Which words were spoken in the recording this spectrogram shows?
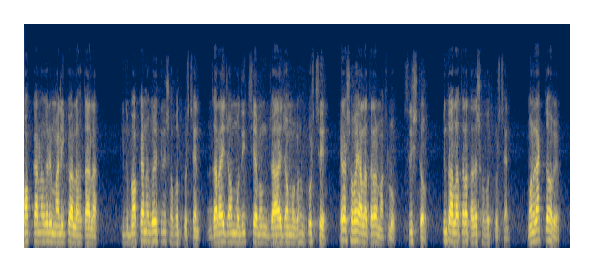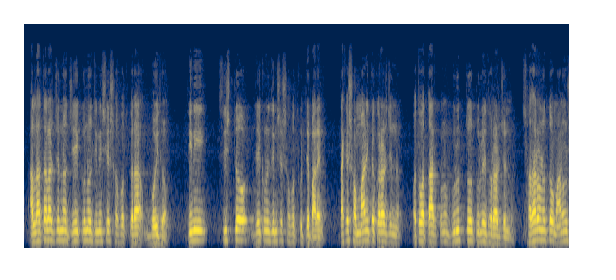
মক্কা নগরের মালিকও আল্লাহ তালা কিন্তু মক্কা নগরে তিনি শপথ করছেন, যারাই জন্ম দিচ্ছে এবং যারাই জন্মগ্রহণ করছে, এরা সবাই আল্লাহ তালার মাখলুক, সৃষ্ট। কিন্তু আল্লাহ তালা তাদের শপথ করছেন। মনে রাখতে হবে আল্লাহ তালার জন্য যে কোনো জিনিসের শপথ করা বৈধ। তিনি সৃষ্ট যে কোনো জিনিসের শপথ করতে পারেন। তাকে সম্মানিত করার জন্য অথবা তার কোনো গুরুত্ব তুলে ধরার জন্য। সাধারণত মানুষ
